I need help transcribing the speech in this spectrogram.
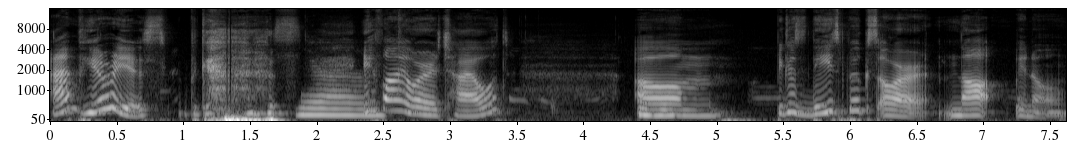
I'm curious because Yeah. if I were a child, um, because these books are not, you know,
